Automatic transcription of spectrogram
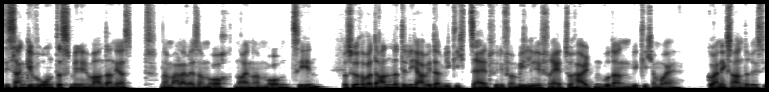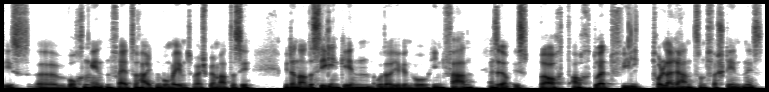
Die sind gewohnt, dass wir wann dann erst normalerweise um acht, neun am Abend sehen. Versuche aber dann natürlich auch wieder wirklich Zeit für die Familie freizuhalten, wo dann wirklich einmal gar nichts anderes ist, äh, Wochenenden freizuhalten, wo man eben zum Beispiel am Attersee miteinander segeln gehen oder irgendwo hinfahren. Also es braucht auch dort viel Toleranz und Verständnis.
